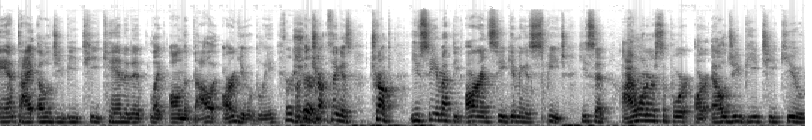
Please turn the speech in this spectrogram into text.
anti-LGBT candidate like on the ballot, arguably. For but sure. the Trump thing is, Trump. You see him at the RNC giving his speech. He said, "I want to support our LGBTQ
